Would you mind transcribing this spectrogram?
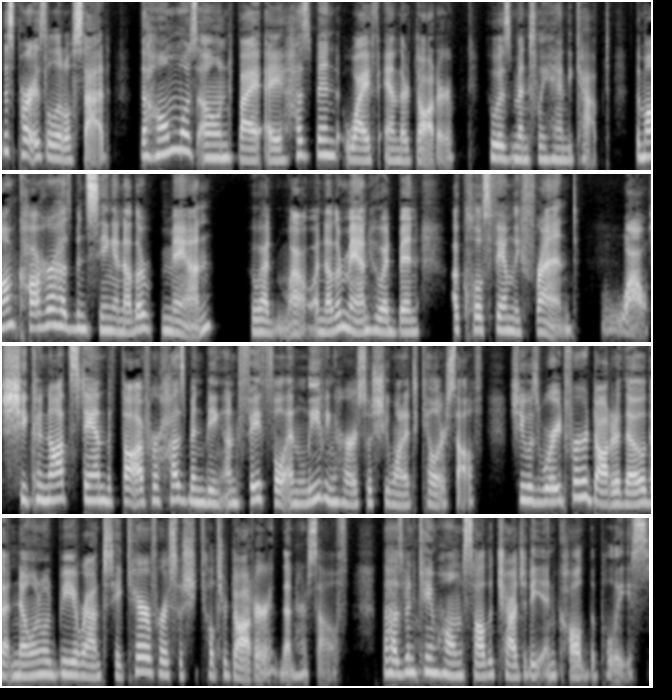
This part is a little sad. The home was owned by a husband, wife, and their daughter, who was mentally handicapped. The mom caught her husband seeing another man who had, wow, another man who had been a close family friend. Wow. She could not stand the thought of her husband being unfaithful and leaving her, so she wanted to kill herself. She was worried for her daughter, though, that no one would be around to take care of her, so she killed her daughter, then herself. The husband came home, saw the tragedy, and called the police.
